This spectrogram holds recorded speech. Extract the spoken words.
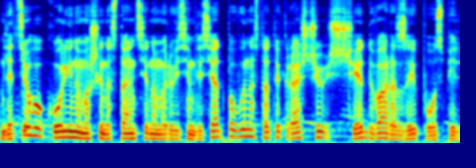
Для цього колійна машина станції номер 80 повинна стати кращою ще два рази поспіль.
